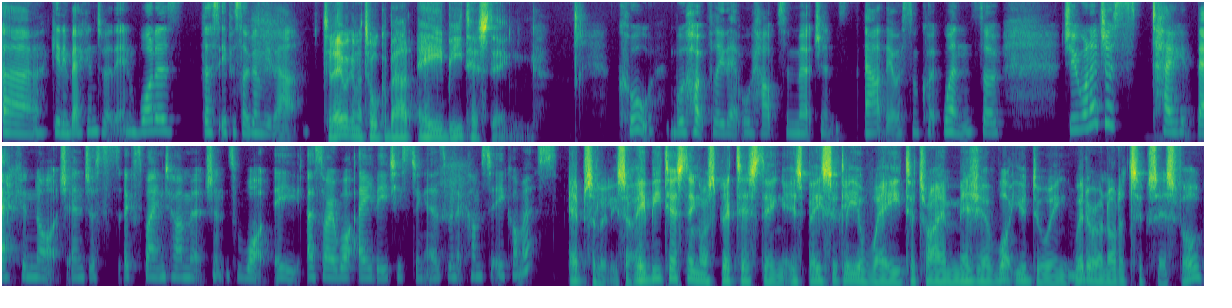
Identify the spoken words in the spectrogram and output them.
uh getting back into it then, what is this episode gonna be about? Today we're going to talk about A/B testing. Cool. Well, hopefully that will help some merchants out there with some quick wins. So, do you want to just take it back a notch and just explain to our merchants what e uh, sorry what A/B testing is when it comes to e-commerce? Absolutely. So A/B testing or split testing is basically a way to try and measure what you're doing, whether or not it's successful.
